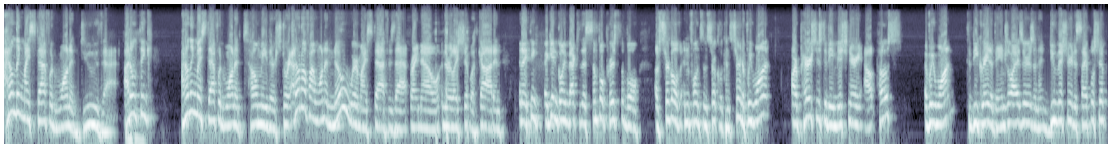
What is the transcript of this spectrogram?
I don't think my staff would want to do that. I don't mm-hmm. think, I don't think my staff would want to tell me their story. I don't know if I want to know where my staff is at right now in their relationship with God. And and I think again, going back to this simple principle of circle of influence and circle of concern, if we want our parishes to be missionary outposts, if we want to be great evangelizers and do missionary discipleship,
